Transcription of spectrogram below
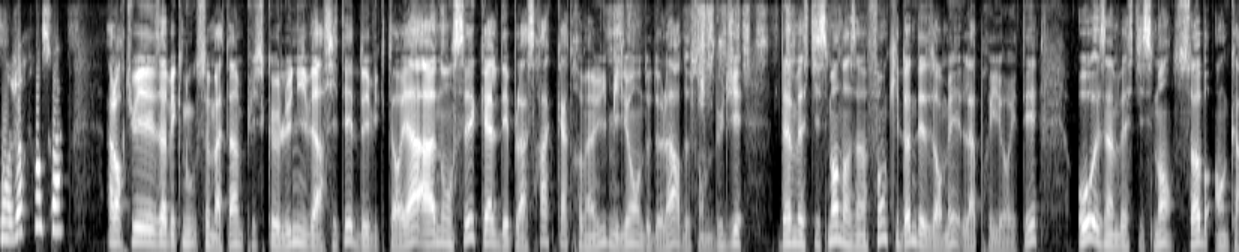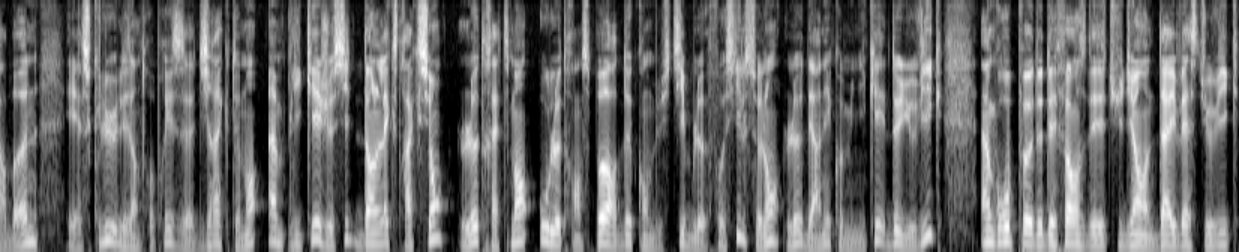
Bonjour François. Alors tu es avec nous ce matin puisque l'Université de Victoria a annoncé qu'elle déplacera 88 millions de dollars de son budget d'investissement dans un fonds qui donne désormais la priorité aux investissements sobres en carbone et exclut les entreprises directement impliquées, je cite, dans l'extraction, le traitement ou le transport de combustibles fossiles selon le dernier communiqué de UVIC. Un groupe de défense des étudiants Divest UVIC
